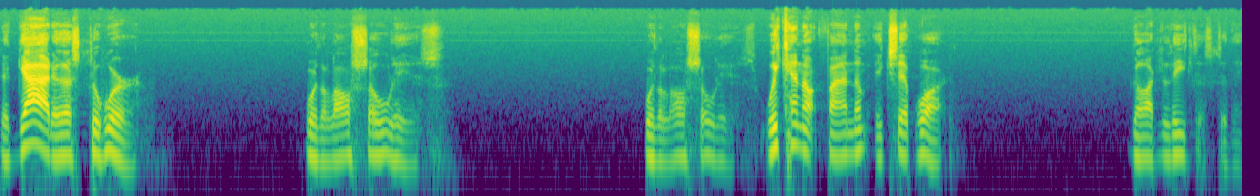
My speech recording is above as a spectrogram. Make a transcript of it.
to guide us to where? Where the lost soul is. Where the lost soul is. We cannot find them except what? God leads us to them.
